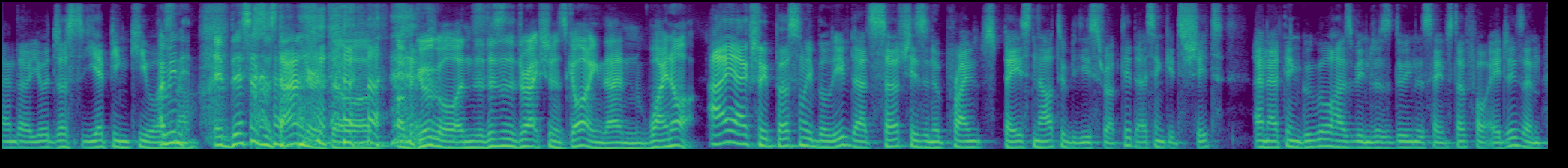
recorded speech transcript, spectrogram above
and uh, you're just yapping keywords. I mean, now. if this is the standard though of, of, Google and this is the direction it's going, then why not? I actually personally believe that search is in a prime space now to be disrupted. I think it's shit. And I think Google has been just doing the same stuff for ages. And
